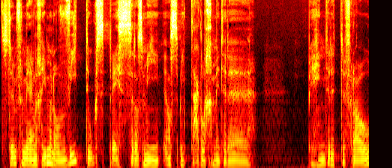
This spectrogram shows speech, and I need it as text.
Das tönt für mich eigentlich immer noch weitaus besser, als mich, als mich täglich mit einer behinderten Frau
